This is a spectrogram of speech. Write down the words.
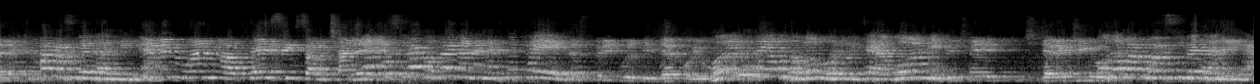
ringa Even when you are facing some challenges, the Spirit will be there for you. hoyi mweya uzovongonoitera bone It direct you uzova kuvasipedza ringa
